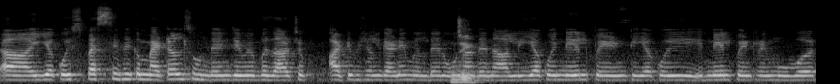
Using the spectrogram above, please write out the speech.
ਜਾਂ ਕੋਈ ਸਪੈਸੀਫਿਕ ਮੈਟਲਸ ਹੁੰਦੇ ਨੇ ਜਿਵੇਂ ਬਾਜ਼ਾਰ 'ਚ ਆਰਟੀਫੀਸ਼ੀਅਲ ਗਹਿਣੇ ਮਿਲਦੇ ਨੇ ਉਹਨਾਂ ਦੇ ਨਾਲ ਜਾਂ ਕੋਈ ਨੇਲ ਪੇਂਟ ਜਾਂ ਕੋਈ ਨੇਲ ਪੇਂਟ ਰਿਮੂਵਰ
